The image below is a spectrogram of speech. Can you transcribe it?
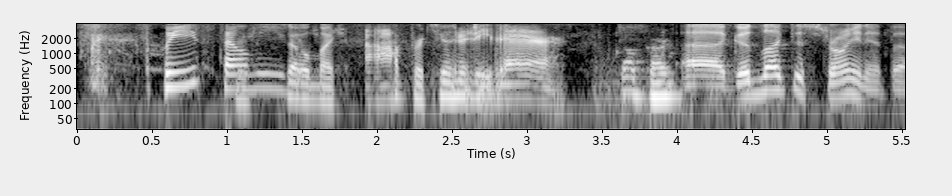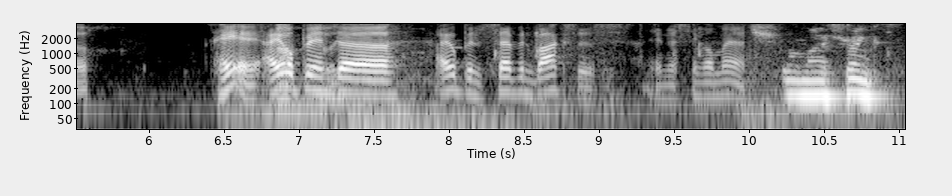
Please tell me. There's you so much opportunity there. Uh, good luck destroying it though. Hey, I Oh, opened. really? Uh, I opened seven boxes in a single match. One of my shrinks.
